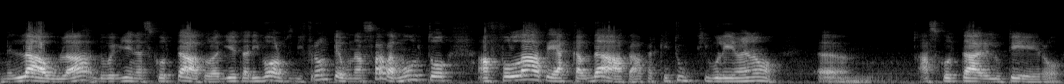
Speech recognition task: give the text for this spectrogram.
nell'aula dove viene ascoltato la dieta di Worms di fronte a una sala molto affollata e accaldata perché tutti volevano ehm, ascoltare Lutero.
